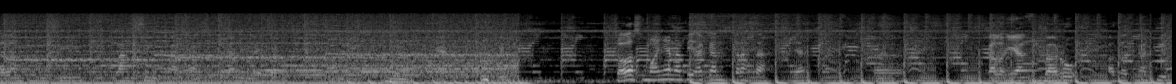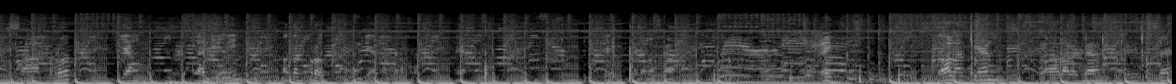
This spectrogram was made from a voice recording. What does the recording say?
dalam kondisi langsing atas dan lebar ya. Soalnya semuanya nanti akan terasa ya. Eh, kalau yang baru otot kaki sama perut, yang tadi ini otot perut nanti akan terasa ya. Oke, ada masalah. Baik, soal latihan soal olahraga ini selesai.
